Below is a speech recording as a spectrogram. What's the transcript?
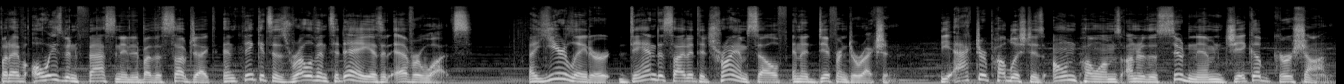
but I've always been fascinated by the subject and think it's as relevant today as it ever was. A year later, Dan decided to try himself in a different direction. The actor published his own poems under the pseudonym Jacob Gershon,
